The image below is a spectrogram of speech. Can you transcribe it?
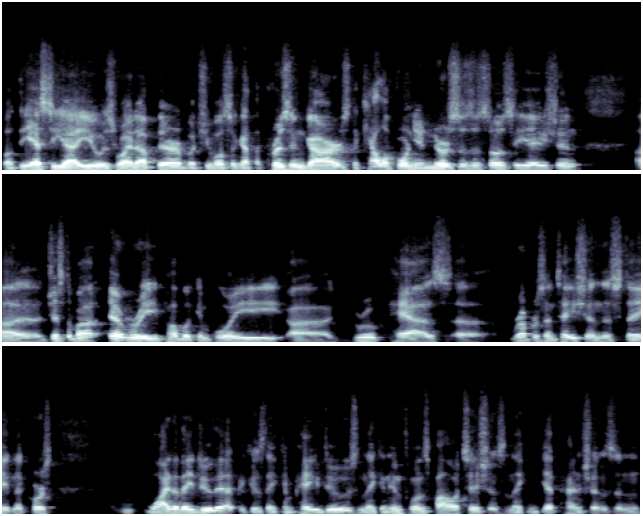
But the SEIU is right up there. But you've also got the prison guards, the California Nurses Association. Uh, just about every public employee uh, group has uh, representation in this state. And of course, why do they do that? Because they can pay dues and they can influence politicians and they can get pensions and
